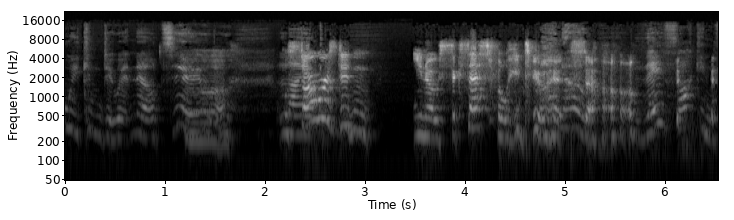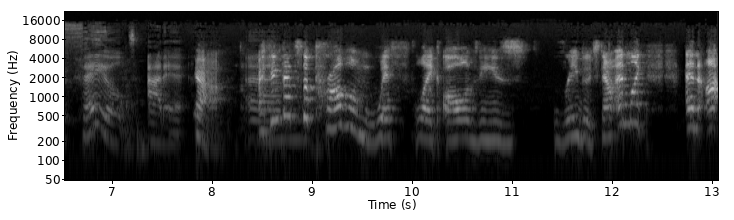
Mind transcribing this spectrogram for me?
we can do it now too. Well, Like- Star Wars didn't, you know, successfully do it, know. so They fucking failed at it. yeah. I think that's the Um, problem with like all of these reboots now. And like and I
